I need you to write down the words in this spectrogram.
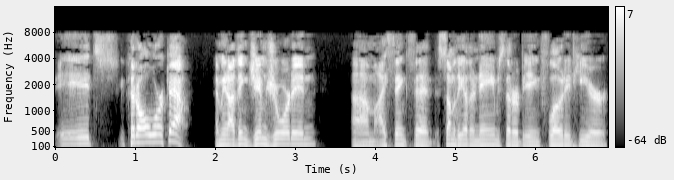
it's, it could all work out. I mean, I think Jim Jordan, um, I think that some of the other names that are being floated here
